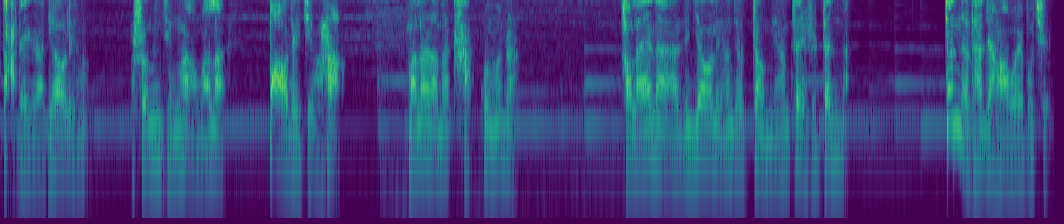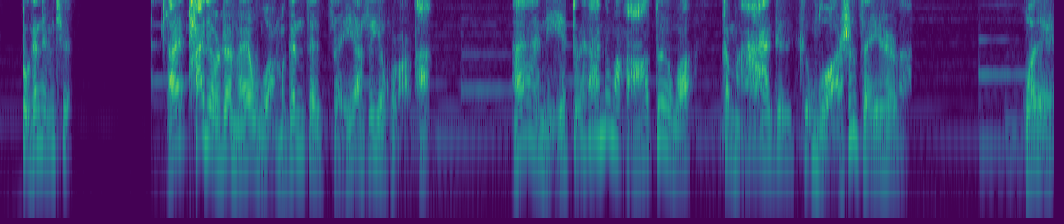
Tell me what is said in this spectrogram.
打这个幺幺零。”说明情况完了，报这警号，完了让他看工作证。后来呢，幺幺零就证明这是真的，真的他讲话我也不去，不跟你们去。哎，他就认为我们跟这贼呀是一伙的。哎，你对他那么好，对我干嘛跟跟我是贼似的？我得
